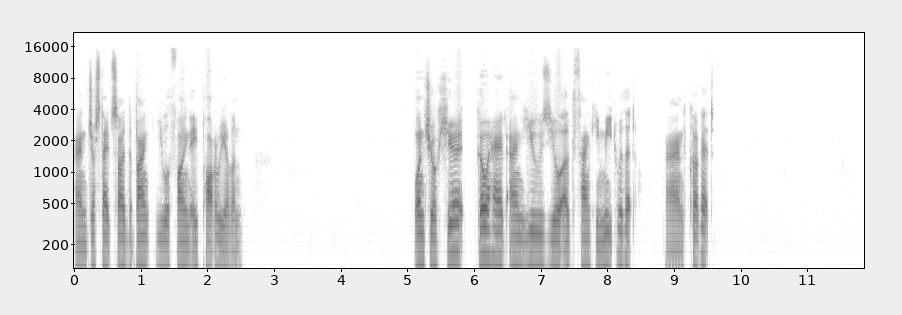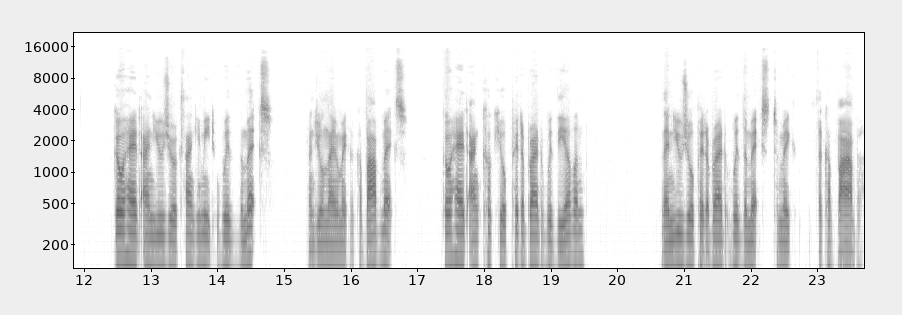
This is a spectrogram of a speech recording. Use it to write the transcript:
And just outside the bank, you will find a pottery oven. Once you're here, go ahead and use your Ugthanki meat with it, and cook it. Go ahead and use your Ugthanki meat with the mix, and you'll now make a kebab mix. Go ahead and cook your pita bread with the oven. Then use your pita bread with the mix to make the kebab.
